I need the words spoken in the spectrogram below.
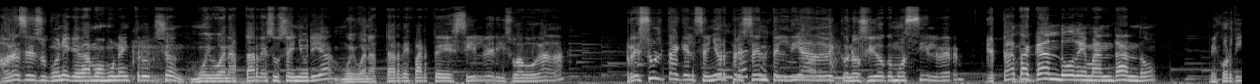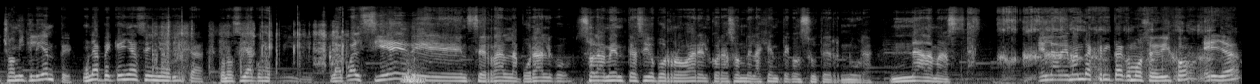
Ahora se supone que damos una introducción. Muy buenas tardes, su señoría. Muy buenas tardes, parte de Silver y su abogada. Resulta que el señor presente el día de hoy, conocido como Silver, está atacando o demandando, mejor dicho, a mi cliente, una pequeña señorita conocida como Milly, la cual si he de encerrarla por algo, solamente ha sido por robar el corazón de la gente con su ternura. Nada más. En la demanda escrita, como se dijo, ella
